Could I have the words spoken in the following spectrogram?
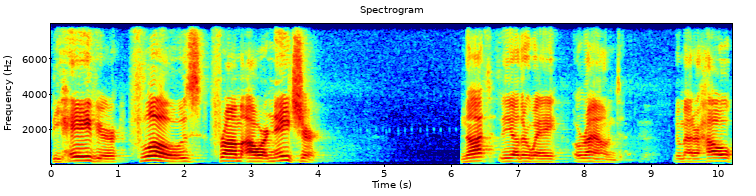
Behavior flows from our nature, not the other way around no matter how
